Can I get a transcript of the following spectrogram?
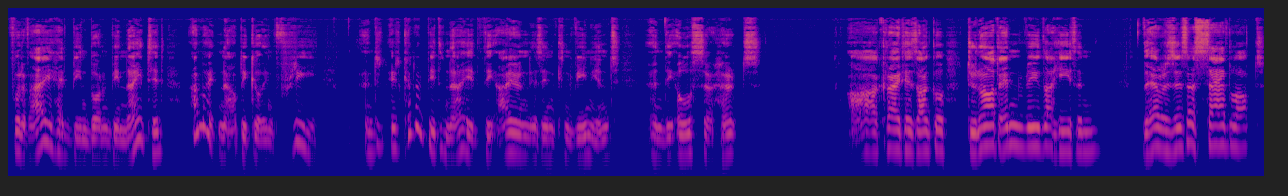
for if I had been born benighted, I might now be going free, and it cannot be denied the iron is inconvenient and the ulcer hurts. Ah, cried his uncle, do not envy the heathen. Theirs is a sad lot.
